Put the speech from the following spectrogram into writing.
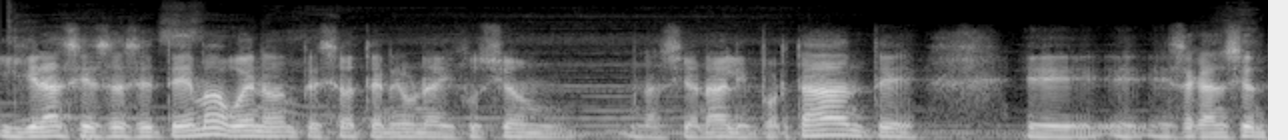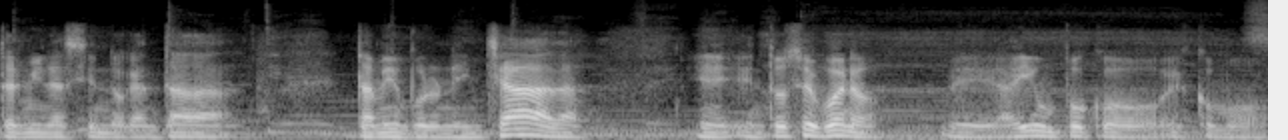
gracias a ese tema, bueno, empezó a tener una difusión nacional importante. Eh, eh, esa canción termina siendo cantada también por una hinchada. Eh, entonces, bueno, ahí un poco es como,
